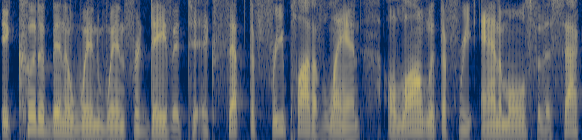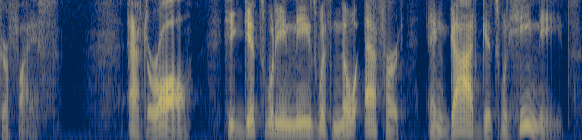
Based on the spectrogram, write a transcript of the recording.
It could have been a win win for David to accept the free plot of land along with the free animals for the sacrifice. After all, he gets what he needs with no effort, and God gets what he needs.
